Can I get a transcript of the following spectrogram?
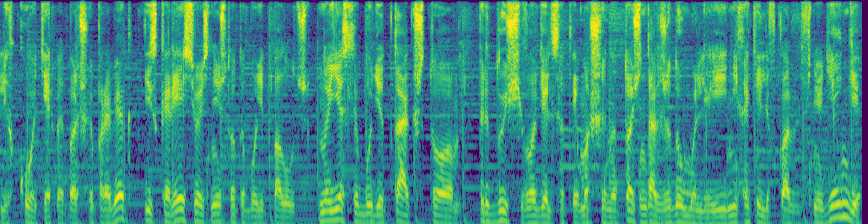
легко терпит большой пробег, и, скорее всего, с ней что-то будет получше. Но если будет так, что предыдущие владельцы этой машины точно так же думали и не хотели вкладывать в нее деньги,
